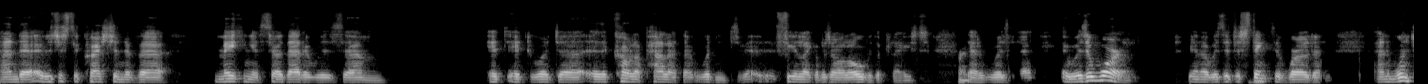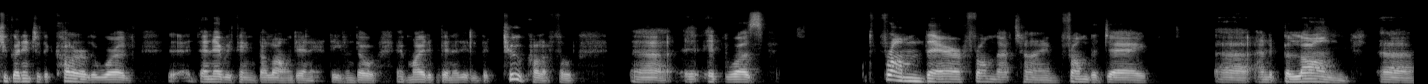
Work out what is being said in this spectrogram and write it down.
and uh, it was just a question of uh, making it so that it was um, it it would uh, a color palette that wouldn't uh, feel like it was all over the place. Right. That it was uh, it was a world, you know, it was a distinctive world, and and once you got into the color of the world, uh, then everything belonged in it, even though it might have been a little bit too colorful. Uh, it, it was from there, from that time, from the day, uh, and it belonged. Uh,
